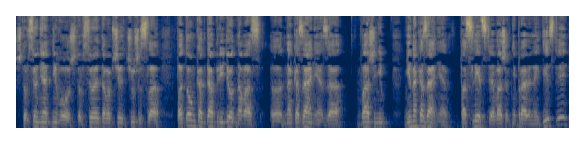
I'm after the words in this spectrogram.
что все не от него, что все это вообще чушь и. Потом, когда придет на вас э, наказание за ваши, не, не наказание, последствия ваших неправильных действий,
